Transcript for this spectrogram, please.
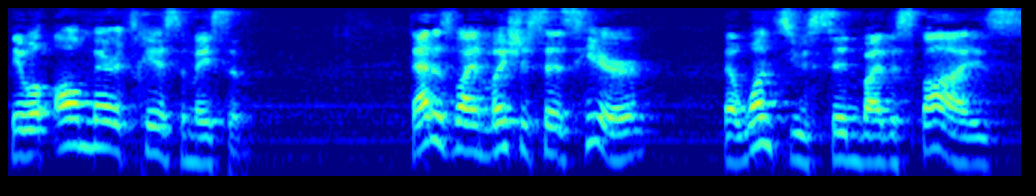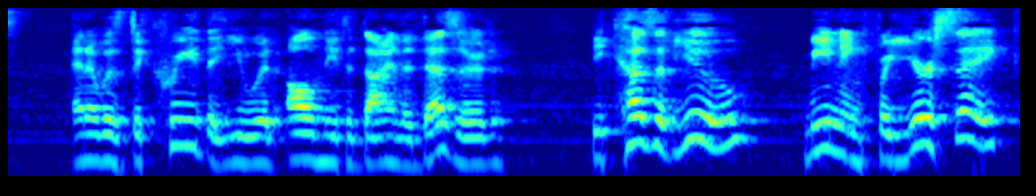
they will all merit Tchias Meisim. That is why Moshe says here that once you sinned by the spies, and it was decreed that you would all need to die in the desert, because of you, meaning for your sake,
